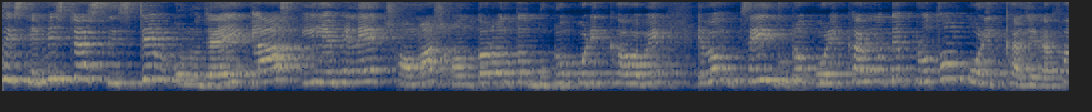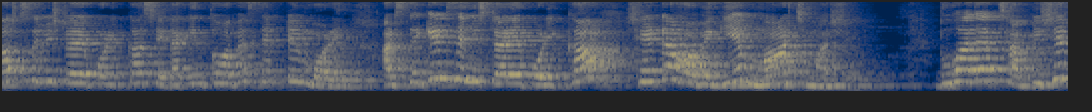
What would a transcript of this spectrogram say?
সেই সেমিস্টার সিস্টেম অনুযায়ী ক্লাস ইলেভেনে ছ মাস অন্তর অন্তর দুটো পরীক্ষা হবে এবং সেই দুটো পরীক্ষার মধ্যে প্রথম পরীক্ষা যেটা ফার্স্ট সেমিস্টারের পরীক্ষা সেটা কিন্তু হবে সেপ্টেম্বরে আর সেকেন্ড সেমিস্টারের পরীক্ষা সেটা হবে গিয়ে মার্চ মাসে। দু হাজার ছাব্বিশের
